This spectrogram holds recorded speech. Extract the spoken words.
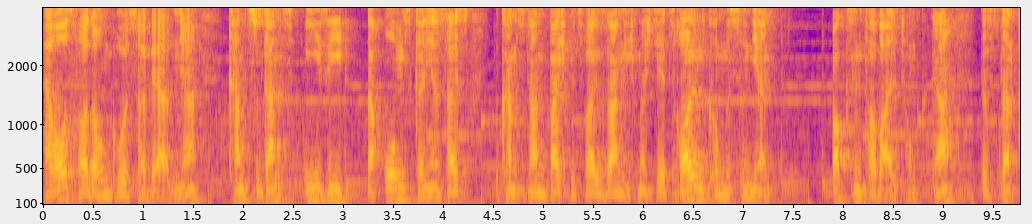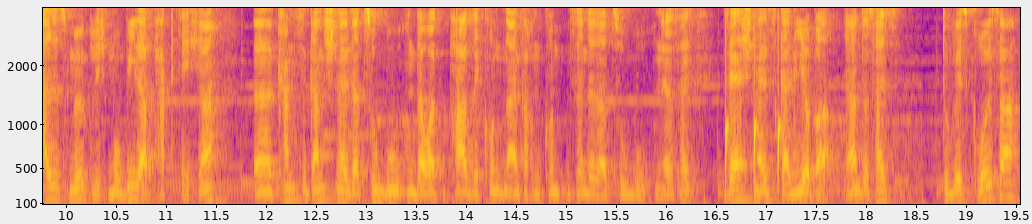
Herausforderungen größer werden, ja, kannst du ganz easy nach oben skalieren. Das heißt, du kannst dann beispielsweise sagen, ich möchte jetzt Rollen kommissionieren, Boxenverwaltung, ja, das ist dann alles möglich, mobiler Packtisch, ja, äh, kannst du ganz schnell dazu buchen, dauert ein paar Sekunden einfach im Kundencenter dazu buchen. Ja? Das heißt, sehr schnell skalierbar. Ja? Das heißt, du wirst größer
